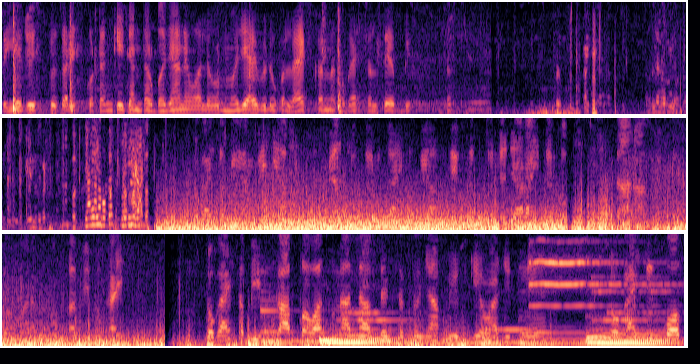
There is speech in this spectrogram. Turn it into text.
तो ये जो स्पीकर इसको टंकी के अंदर बजाने वाले और मज़े आए वीडियो को लाइक करना तो गैस चलते हैं अभी। तो गैस अभी हम यहाँ पे टॉप पे आ चुके हैं। अभी आप देख सकते हो नज़ारा इधर का बहुत मस्त आ रहा है। हमारा का भी तो गाइस तो अभी इसका आपको आवाज़ सुनाता है। आप देख सकते हो यहाँ पे इसकी आवाज़ इतनी है। तो गाइस इसको आप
